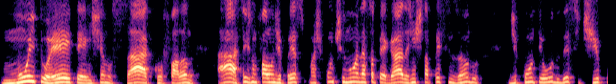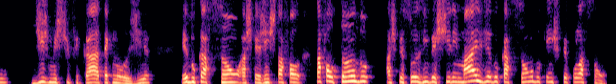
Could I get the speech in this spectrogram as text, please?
muito hater enchendo o saco, falando, ah, vocês não falam de preço, mas continua nessa pegada. A gente está precisando de conteúdo desse tipo, desmistificar a tecnologia. Educação, acho que a gente está tá faltando as pessoas investirem mais em educação do que em especulação.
